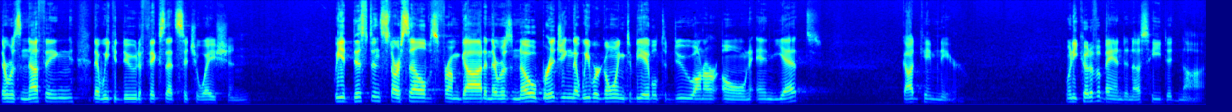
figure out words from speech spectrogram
There was nothing that we could do to fix that situation. We had distanced ourselves from God, and there was no bridging that we were going to be able to do on our own. And yet, God came near. When He could have abandoned us, He did not.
